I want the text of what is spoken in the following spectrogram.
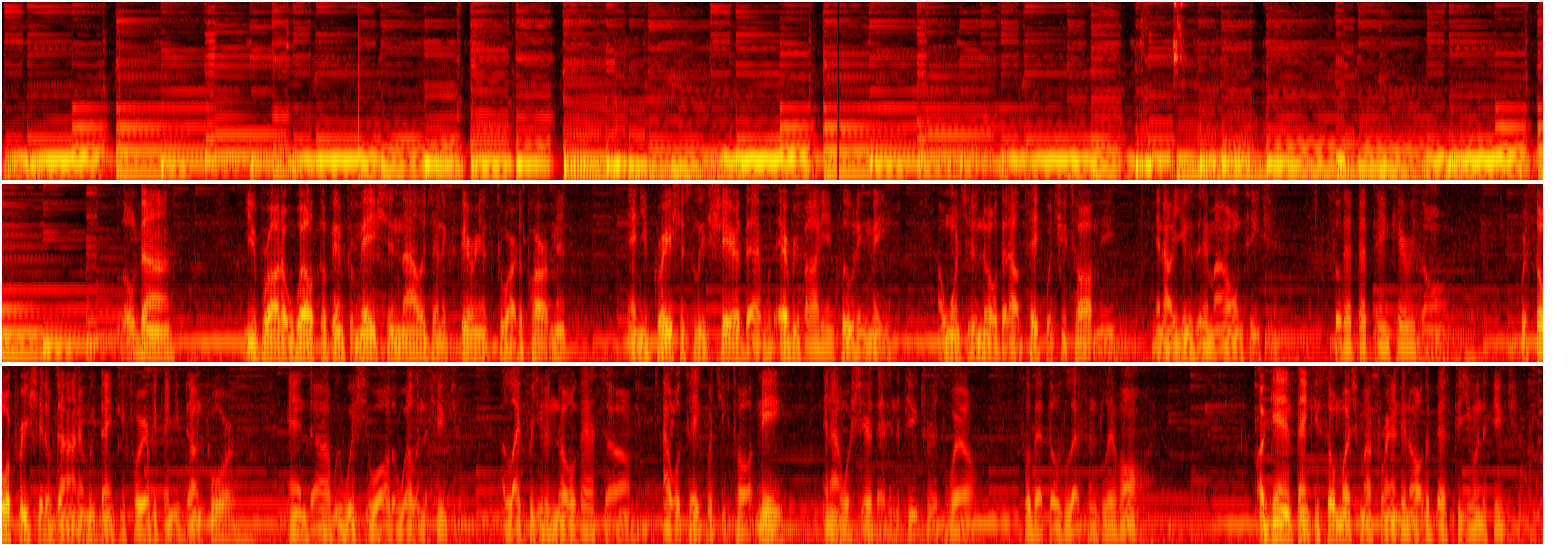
Hello, Don. You've brought a wealth of information, knowledge, and experience to our department, and you've graciously shared that with everybody, including me. I want you to know that I'll take what you taught me and I'll use it in my own teaching so that that thing carries on. We're so appreciative, Don, and we thank you for everything you've done for us, and uh, we wish you all the well in the future. I'd like for you to know that um, I will take what you've taught me and I will share that in the future as well so that those lessons live on. Again, thank you so much, my friend, and all the best to you in the future.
